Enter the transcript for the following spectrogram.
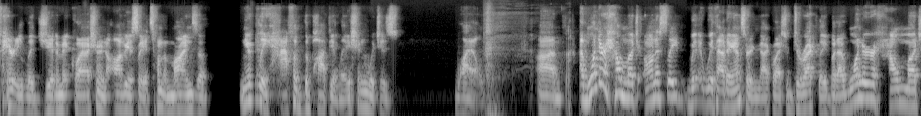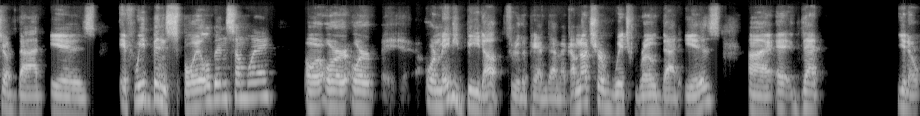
very legitimate question, and obviously, it's on the minds of nearly half of the population, which is wild. Um, I wonder how much, honestly, w- without answering that question directly, but I wonder how much of that is if we've been spoiled in some way, or or or or maybe beat up through the pandemic. I'm not sure which road that is. Uh, eh, that you know,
